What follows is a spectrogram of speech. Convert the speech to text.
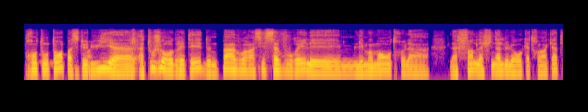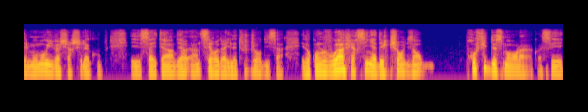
prends ton temps parce que lui a, toujours regretté de ne pas avoir assez savouré les, moments entre la, fin de la finale de l'Euro 84 et le moment où il va chercher la coupe. Et ça a été un, de ses regrets, il a toujours dit ça. Et donc on le voit faire signe à Deschamps en disant profite de ce moment-là. C'est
